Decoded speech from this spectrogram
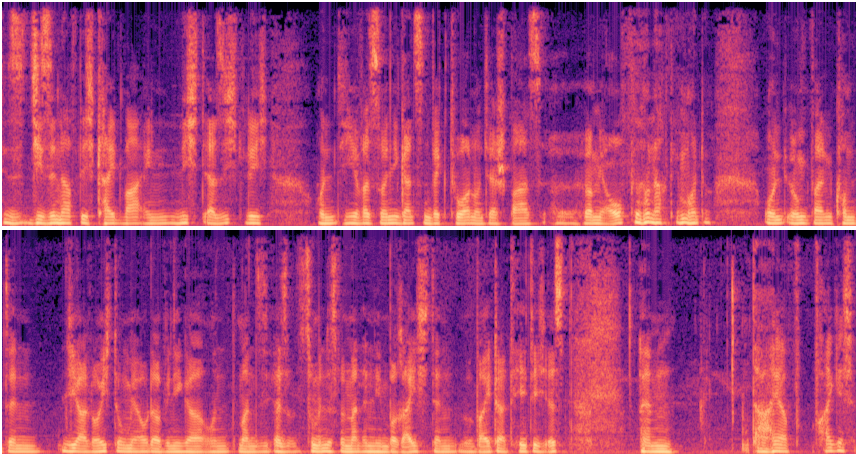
die Sinnhaftigkeit war ein nicht ersichtlich und hier, was sollen die ganzen Vektoren und der Spaß? Äh, hör mir auf, so nach dem Motto. Und irgendwann kommt dann die Erleuchtung mehr oder weniger und man, also zumindest wenn man in dem Bereich dann weiter tätig ist. Ähm, daher frage ich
